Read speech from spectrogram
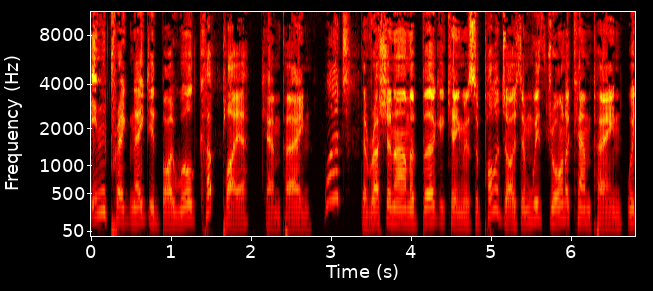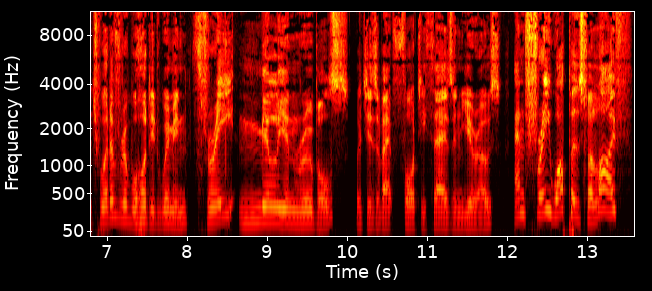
impregnated by World Cup player campaign. What? The Russian arm of Burger King has apologised and withdrawn a campaign which would have rewarded women 3 million rubles, which is about 40,000 euros, and free whoppers for life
